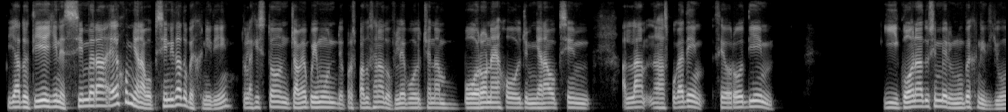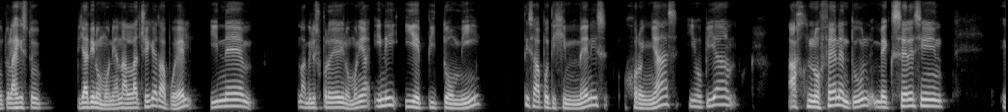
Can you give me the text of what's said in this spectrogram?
για το τι έγινε σήμερα. Έχω μια άποψη, είδα το παιχνίδι, τουλάχιστον για που ήμουν προσπαθούσα να το βλέπω και να μπορώ να έχω και μια άποψη, αλλά να σας πω κάτι, θεωρώ ότι η εικόνα του σημερινού παιχνιδιού, τουλάχιστον για την Ομόνια, αλλά και για το ΑΠΟΕΛ, είναι, να μιλήσω πρώτα για την Ομόνια, είναι η επιτομή της αποτυχημένης χρονιάς η οποία αχνοφαίνεται με εξαίρεση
